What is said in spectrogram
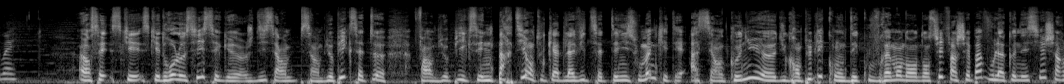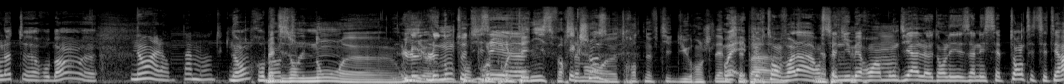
ouais. Alors c'est ce qui est ce qui est drôle aussi, c'est que je dis c'est un, c'est un biopic, cette enfin un biopic, c'est une partie en tout cas de la vie de cette tenniswoman qui était assez inconnue euh, du grand public, qu'on découvre vraiment dans, dans ce film. Enfin je sais pas, vous la connaissiez Charlotte euh, Robin euh, Non, alors pas moi en tout cas. Non, Robin. Bah, disons le nom. euh, Le- oui, le nom te pour- disait, Pour, le tennis, quelque forcément, chose euh, 39 titres du Grand Chelem. Ouais, et pas pourtant, voilà, ancienne numéro 1 mondiale dans les années 70, etc.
